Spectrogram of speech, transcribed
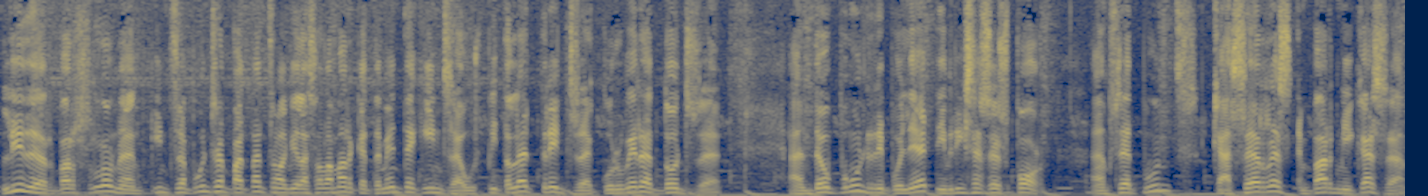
Líder, Barcelona, amb 15 punts empatats amb el Vilassar de Mar, que també en té 15. Hospitalet, 13. Corbera, 12. En 10 punts, Ripollet i Brises Esport amb 7 punts, Cacerres, Bar Micasa,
